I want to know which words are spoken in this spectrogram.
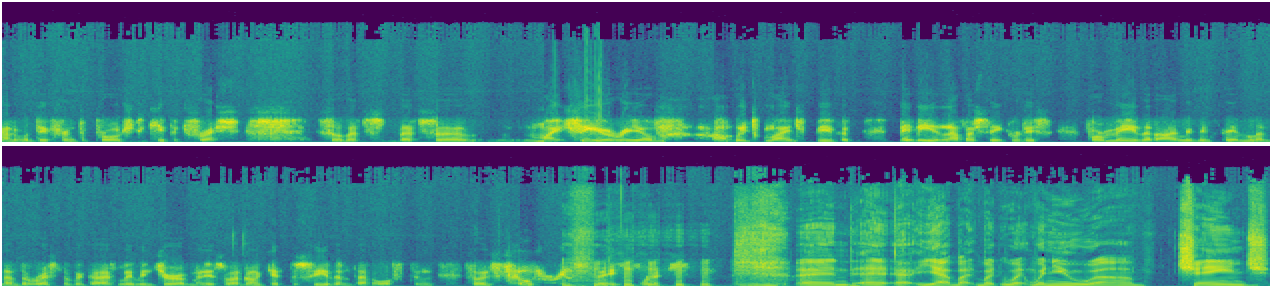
kind of a different approach to keep it fresh. So that's that's uh, my theory of how it might be. But maybe another secret is for me that i live in finland and the rest of the guys live in germany so i don't get to see them that often. So it's still very safe and uh, uh, yeah, but but when, when you uh, change,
